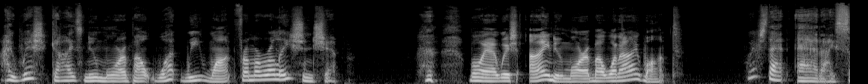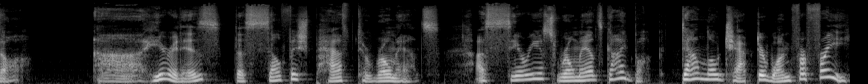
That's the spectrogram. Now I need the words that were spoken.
I wish guys knew more about what we want from a relationship. Boy, I wish I knew more about what I want. Where's that ad I saw? Ah, here it is The Selfish Path to Romance, a serious romance guidebook. Download chapter one for free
